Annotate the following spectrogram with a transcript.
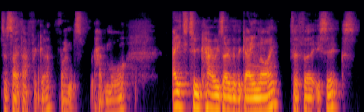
to South Africa. France had more. 82 carries over the gain line to 36.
